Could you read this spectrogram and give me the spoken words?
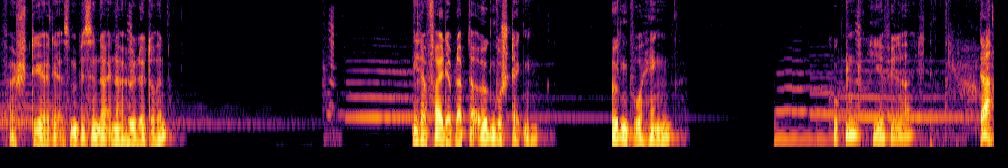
verstehe. Der ist ein bisschen da in der Höhle drin. Nee, der Pfeil, der bleibt da irgendwo stecken. Irgendwo hängen. Gucken, hier vielleicht. Da.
